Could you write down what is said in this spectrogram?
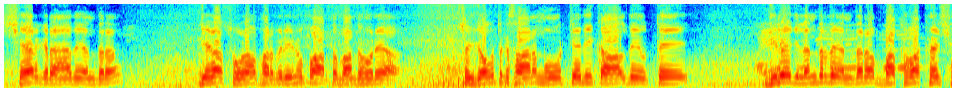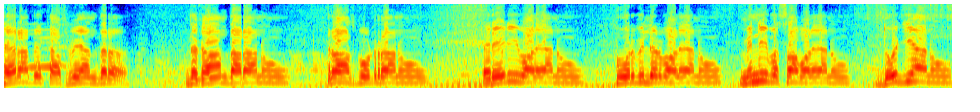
ਸ਼ਹਿਰ ਗ੍ਰਾਂ ਦੇ ਅੰਦਰ, ਜਿਹੜਾ 16 ਫਰਵਰੀ ਨੂੰ ਭਾਰਤ ਬੰਦ ਹੋ ਰਿਹਾ, ਸੰਯੁਕਤ ਕਿਸਾਨ ਮੋਰਚੇ ਦੀ ਕਾਲ ਦੇ ਉੱਤੇ ਜ਼ਿਲ੍ਹੇ ਜਲੰਧਰ ਦੇ ਅੰਦਰ, ਵੱਖ-ਵੱਖ ਸ਼ਹਿਰਾਂ ਤੇ ਕਸਬਿਆਂ ਅੰਦਰ ਦੁਕਾਨਦਾਰਾਂ ਨੂੰ, ਟਰਾਂਸਪੋਰਟਰਾਂ ਨੂੰ, ਰੇਹੜੀ ਵਾਲਿਆਂ ਨੂੰ ਫੋਰ ਵੀਲਰ ਵਾਲਿਆਂ ਨੂੰ, ਮਿੰਨੀ ਬੱਸਾਂ ਵਾਲਿਆਂ ਨੂੰ, ਦੋਜੀਆਂ ਨੂੰ,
